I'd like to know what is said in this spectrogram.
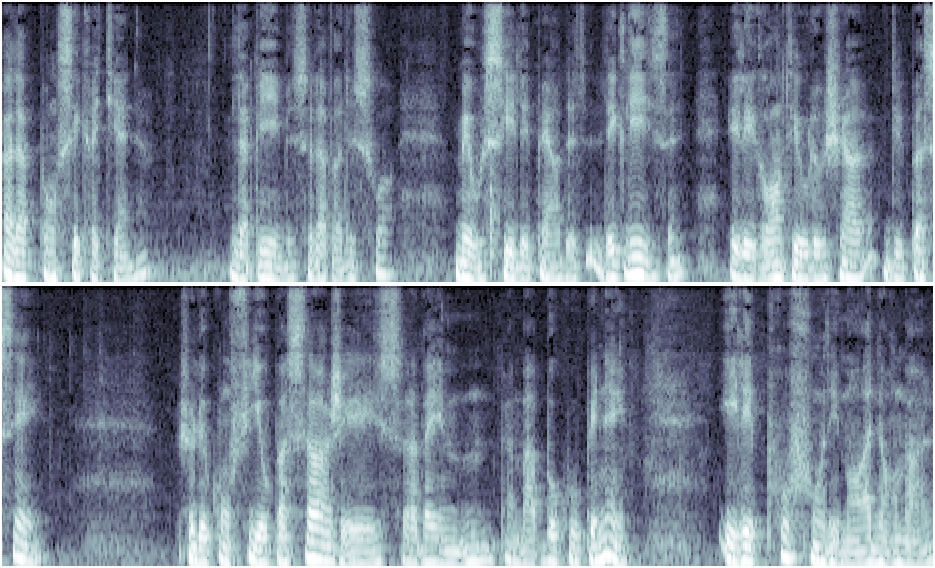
à la pensée chrétienne. La Bible, cela va de soi, mais aussi les pères de l'Église et les grands théologiens du passé. Je le confie au passage et ça m'a beaucoup peiné. Il est profondément anormal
